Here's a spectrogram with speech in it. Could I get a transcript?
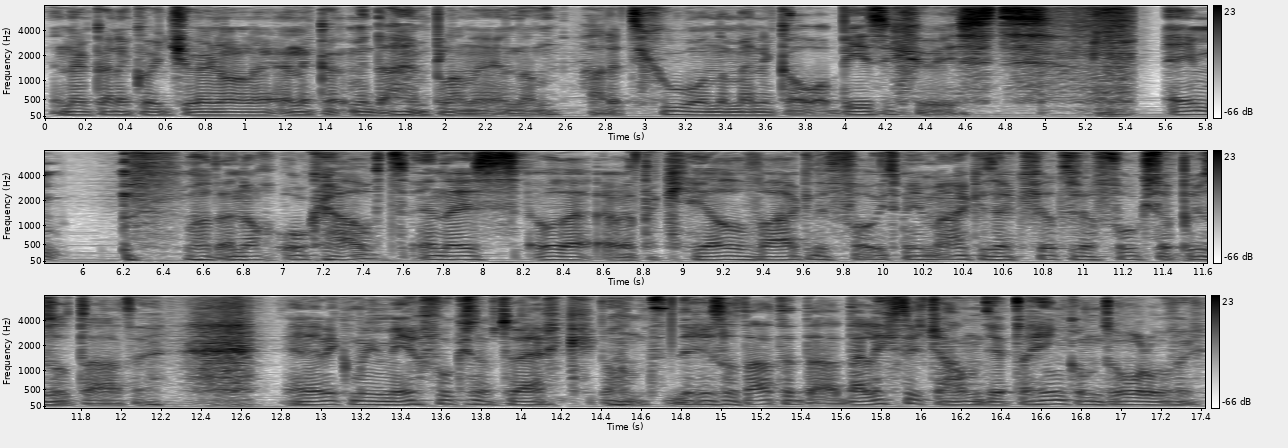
En dan kan ik wat journalen en dan kan ik mijn dag in plannen. En dan gaat het goed, want dan ben ik al wat bezig geweest. En wat dat nog ook helpt, en dat is wat, ik heel vaak de fout mee maak, is dat ik veel te veel focus op resultaten. En eigenlijk moet je meer focussen op het werk, want de resultaten, dat ligt uit je hand, je hebt daar geen controle over.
